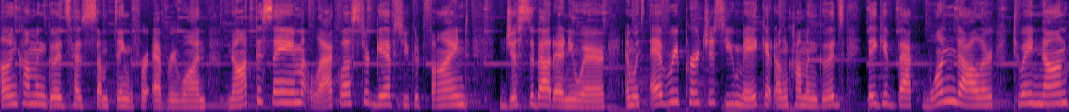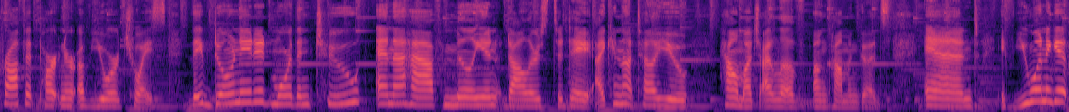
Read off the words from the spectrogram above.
Uncommon Goods has something for everyone. Not the same lackluster gifts you could find just about anywhere. And with every purchase you make at Uncommon Goods, they give back $1 to a nonprofit partner of your choice. They've donated more than $2.5 million to date. I cannot tell you how much I love Uncommon Goods. And if you want to get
